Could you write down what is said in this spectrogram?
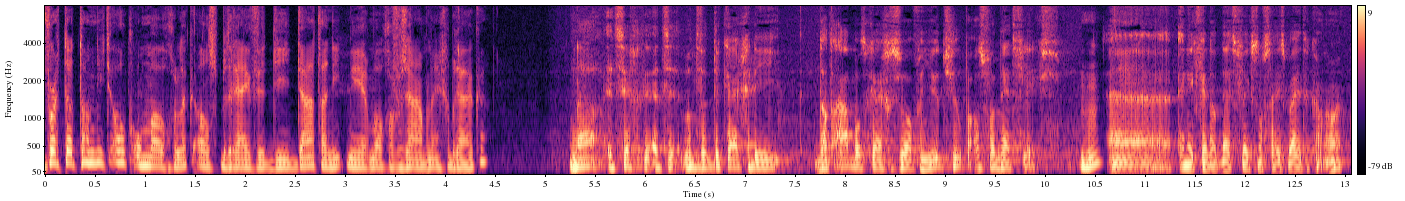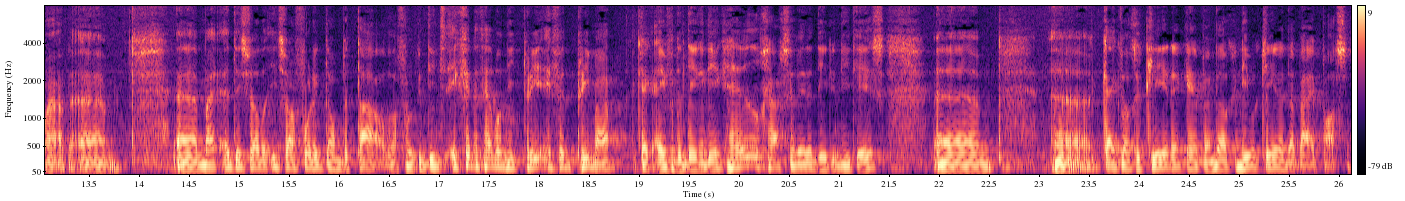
wordt dat dan niet ook onmogelijk als bedrijven die data niet meer mogen verzamelen en gebruiken? Nou, het zegt, het, want we krijgen die, dat aanbod krijgen zowel van YouTube als van Netflix. Eh, en ik vind dat Netflix nog steeds beter kan hoor. Maar, eh, eh, maar het is wel iets waarvoor ik dan betaal. Waarvoor ik, een dienst, ik vind het helemaal niet ik vind het prima. Kijk, een van de dingen die ik heel graag zou willen, die er niet is. Eh, kijk welke kleren ik heb en welke nieuwe kleren daarbij passen.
